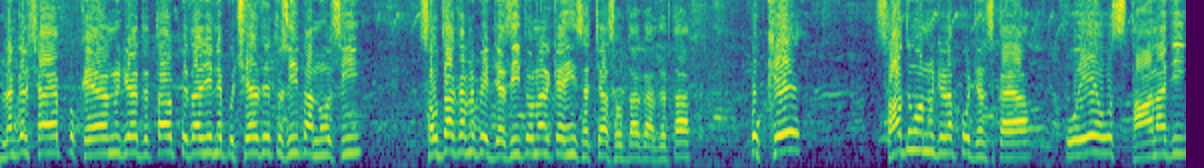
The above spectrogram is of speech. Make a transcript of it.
ਲੰਗਰ ਛਾਇਆ ਭੁੱਖਿਆਂ ਨੂੰ ਜਿਹੜਾ ਦਿੱਤਾ, ਪਿਤਾ ਜੀ ਨੇ ਪੁੱਛਿਆ ਤੇ ਤੁਸੀਂ ਤੁਹਾਨੂੰ ਅਸੀਂ ਸੌਦਾ ਕਰਨ ਭੇਜਿਆ ਸੀ ਤੇ ਉਹਨਾਂ ਨੇ ਕਿਹਾ ਅਸੀਂ ਸੱਚਾ ਸੌਦਾ ਕਰ ਦਿੱਤਾ। ਭੁੱਖੇ ਸਾਧੂਆਂ ਨੂੰ ਜਿਹੜਾ ਭੋਜਨ ਛਕਾਇਆ ਉਹ ਇਹ ਉਹ ਸਥਾਨ ਆ ਜੀ,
